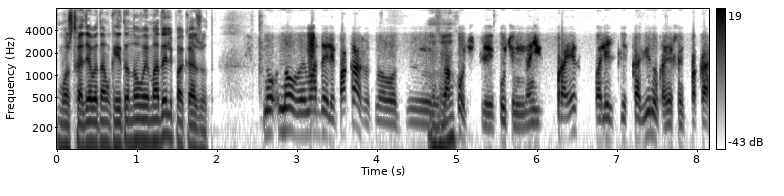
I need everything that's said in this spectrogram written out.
Может, хотя бы там какие-то новые модели покажут? Ну, новые модели покажут, но вот угу. захочет ли Путин на них проект, полезет ли в кабину, конечно, это пока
